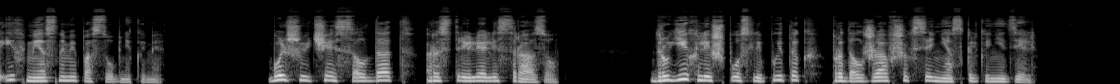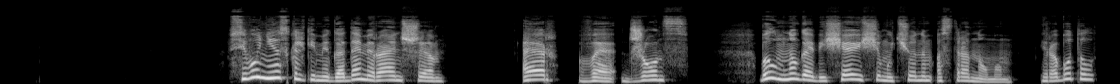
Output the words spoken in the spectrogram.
их местными пособниками. Большую часть солдат расстреляли сразу, других лишь после пыток, продолжавшихся несколько недель. Всего несколькими годами раньше Р. В. Джонс был многообещающим ученым-астрономом и работал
